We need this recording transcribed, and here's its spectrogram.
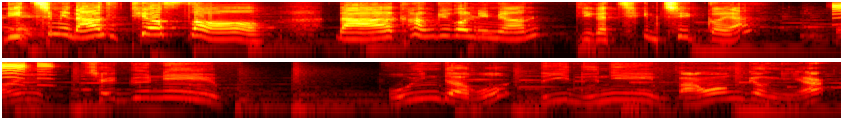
네 침이 나한테 튀었어. 나 감기 걸리면 네가 책임질 거야? 아니 세균이 보인다고? 네 눈이 망원경이야?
